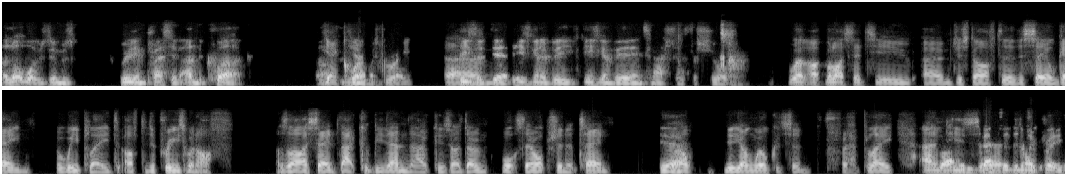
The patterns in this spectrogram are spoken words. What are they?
a lot of what he was doing was really impressive, and the Quirke. Yeah, Quirke was great. Um, he's a, yeah, he's going to be he's going to be an international for sure. Well, I, well, I said to you um, just after the Sale game that we played after the du Preez's went off. As I said, that could be them now because I don't. What's their option at ten? Yeah. Well, the young Wilkinson, fair play, and well, his better uh, than du Preez.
